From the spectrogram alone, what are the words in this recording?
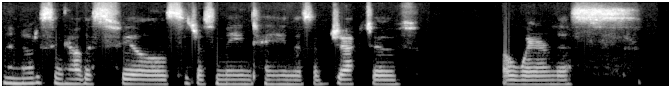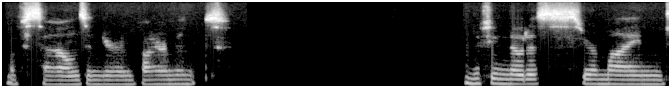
And noticing how this feels to just maintain this objective awareness of sounds in your environment. And if you notice your mind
